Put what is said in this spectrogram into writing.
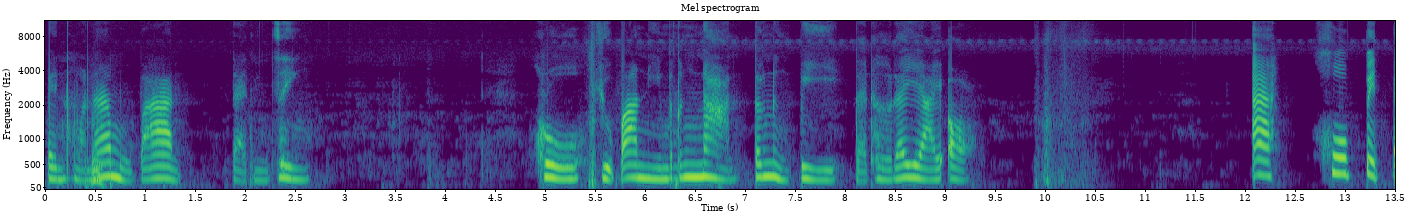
เป็นหัวหน้าหมู่บ้าน แต่จริงๆ ครูอยู่บ้านนี้มาตั้งนานตั้งหนึ่งปี แต่เธอได้ย้ายออก อะ ครูปิดไป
